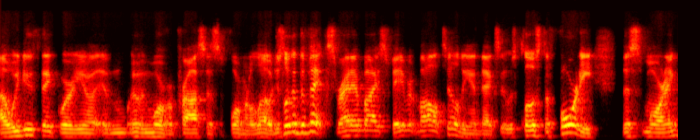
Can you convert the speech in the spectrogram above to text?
Uh, we do think we're, you know, in, in, more of a process of forming a low. Just look at the VIX, right? Everybody's favorite volatility index. It was close to 40 this morning.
